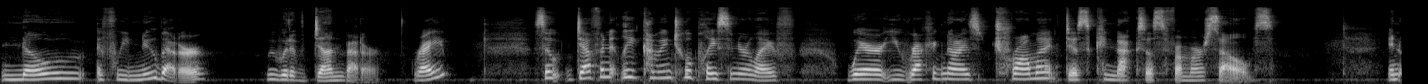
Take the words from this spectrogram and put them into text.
know if we knew better, we would have done better, right? So, definitely coming to a place in your life where you recognize trauma disconnects us from ourselves. In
